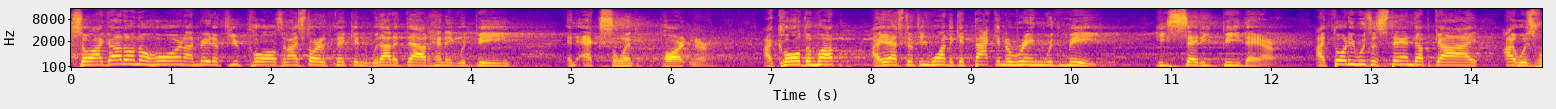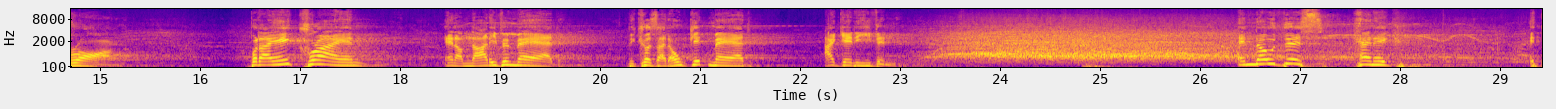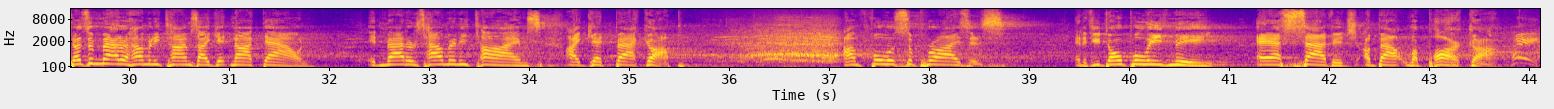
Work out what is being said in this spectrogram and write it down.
So I got on the horn, I made a few calls, and I started thinking, without a doubt, Hennig would be an excellent partner. I called him up. I asked him if he wanted to get back in the ring with me. He said he'd be there. I thought he was a stand up guy. I was wrong. But I ain't crying, and I'm not even mad because I don't get mad, I get even. And know this, Hennig, it doesn't matter how many times I get knocked down, it matters how many times I get back up. I'm full of surprises. And if you don't believe me, ask Savage about La Parka. Hey,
